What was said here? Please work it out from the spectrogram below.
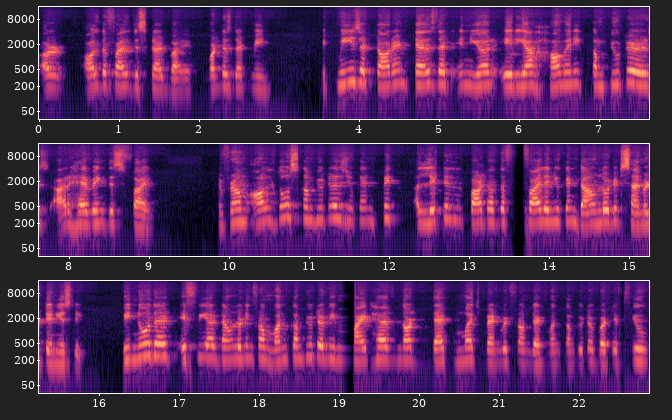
or all the files described by it. What does that mean? It means a torrent tells that in your area how many computers are having this file. And from all those computers, you can pick a little part of the file and you can download it simultaneously. We know that if we are downloading from one computer, we might have not that much bandwidth from that one computer. But if you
